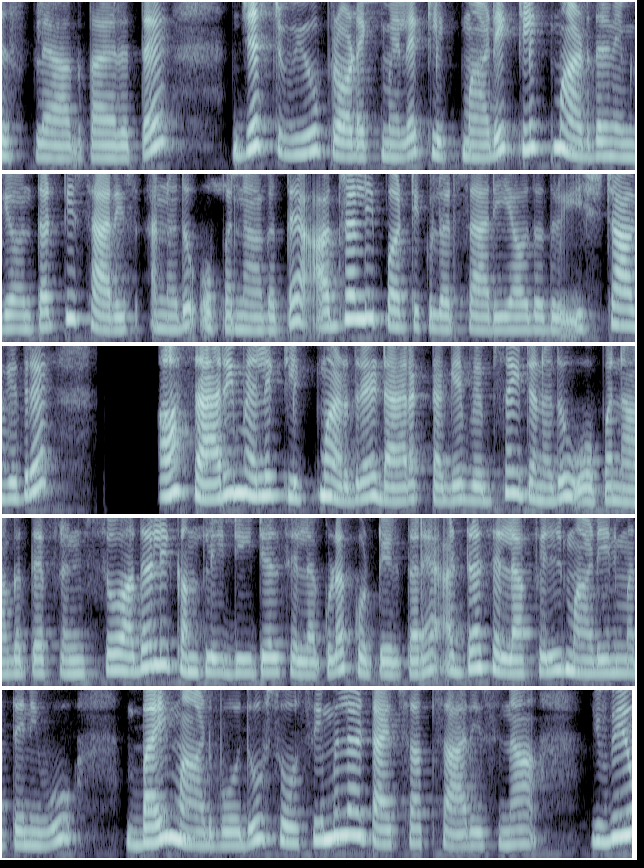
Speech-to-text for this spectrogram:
ಡಿಸ್ಪ್ಲೇ ಆಗ್ತಾ ಇರುತ್ತೆ. ಜಸ್ಟ್ ವ್ಯೂ ಪ್ರಾಡಕ್ಟ್ ಮೇಲೆ ಕ್ಲಿಕ್ ಮಾಡಿ ಕ್ಲಿಕ್ ಮಾಡಿದ್ರೆ ನಿಮಗೆ ಒಂದು ತರ್ಟಿ ಸ್ಯಾರೀಸ್ ಅನ್ನೋದು ಓಪನ್ ಆಗುತ್ತೆ. ಅದರಲ್ಲಿ ಪರ್ಟಿಕ್ಯುಲರ್ ಸ್ಯಾರಿ ಯಾವುದಾದ್ರೂ ಇಷ್ಟ ಆಗಿದ್ರೆ ಆ ಸ್ಯಾರಿ ಮೇಲೆ ಕ್ಲಿಕ್ ಮಾಡಿದ್ರೆ ಡೈರೆಕ್ಟಾಗಿ ವೆಬ್ಸೈಟ್ ಅನ್ನೋದು ಓಪನ್ ಆಗುತ್ತೆ ಫ್ರೆಂಡ್ಸ್. ಸೊ ಅದರಲ್ಲಿ ಕಂಪ್ಲೀಟ್ ಡೀಟೇಲ್ಸ್ ಎಲ್ಲ ಕೂಡ ಕೊಟ್ಟಿರ್ತಾರೆ. ಅಡ್ರೆಸ್ ಎಲ್ಲ ಫಿಲ್ ಮಾಡಿ ಮತ್ತು ನೀವು ಬೈ ಮಾಡ್ಬೋದು. ಸೊ ಸಿಮಿಲರ್ ಟೈಪ್ಸ್ ಆಫ್ ಸ್ಯಾರೀಸ್ನ ವ್ಯೂ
